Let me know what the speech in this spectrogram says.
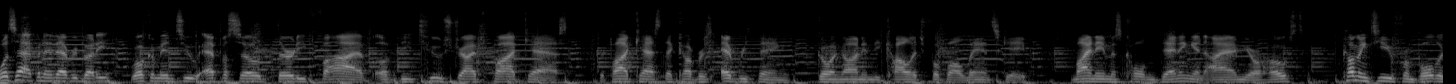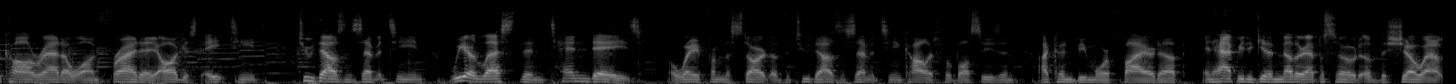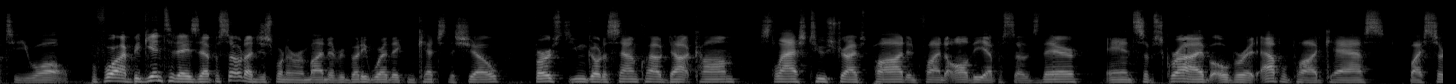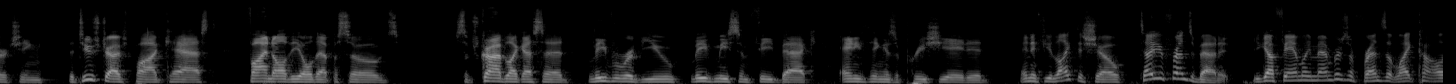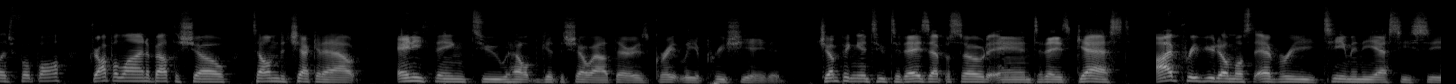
What's happening, everybody? Welcome into episode 35 of the Two Stripes podcast, the podcast that covers everything going on in the college football landscape. My name is Colton Denning, and I am your host, coming to you from Boulder, Colorado on Friday, August 18th, 2017. We are less than 10 days away from the start of the 2017 college football season. I couldn't be more fired up and happy to get another episode of the show out to you all. Before I begin today's episode, I just want to remind everybody where they can catch the show. First, you can go to soundcloud.com slash two stripes pod and find all the episodes there and subscribe over at Apple Podcasts by searching the Two Stripes podcast. Find all the old episodes subscribe, like I said, leave a review, leave me some feedback. Anything is appreciated. And if you like the show, tell your friends about it. You got family members or friends that like college football? Drop a line about the show, tell them to check it out. Anything to help get the show out there is greatly appreciated. Jumping into today's episode and today's guest, I've previewed almost every team in the SEC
